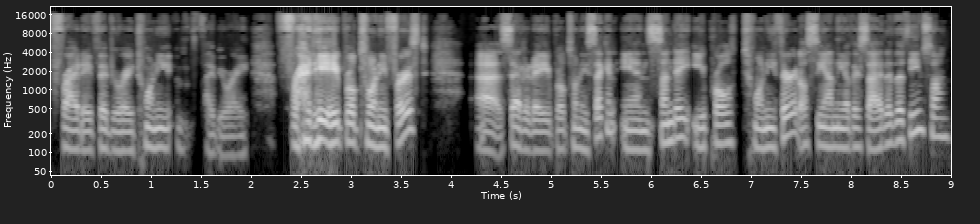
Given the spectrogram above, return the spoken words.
Friday, February 20, February, Friday, April 21st, uh, Saturday, April 22nd, and Sunday, April 23rd. I'll see you on the other side of the theme song.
